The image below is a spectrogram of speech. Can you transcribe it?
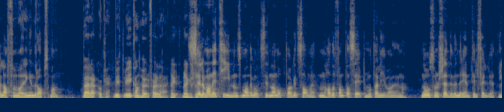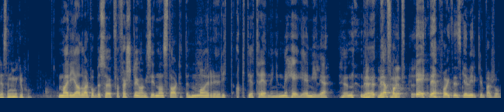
Laffen var ingen drapsmann. Der er Ok, vi, vi kan høre ferdig det her. Det, det er ikke Selv om han i timen som hadde gått siden han oppdaget sannheten, hadde fantasert om å ta livet av henne. Noe som skjedde ved en ren tilfeldighet. Les inn i mikrofonen. Maria hadde vært på besøk for første gang siden han startet den marerittaktige treningen med Hege Emilie. Hun, det, det, er faktisk, det er faktisk en virkelig person.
